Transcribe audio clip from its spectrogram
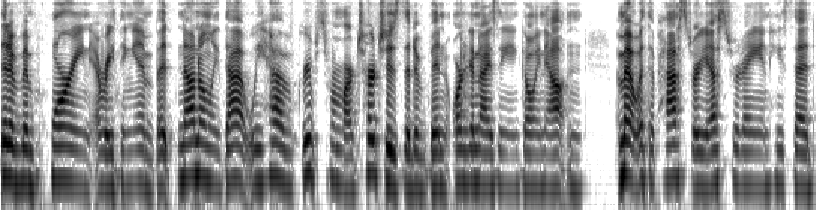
that have been pouring everything in. But not only that, we have groups from our churches that have been organizing and going out. And I met with a pastor yesterday, and he said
